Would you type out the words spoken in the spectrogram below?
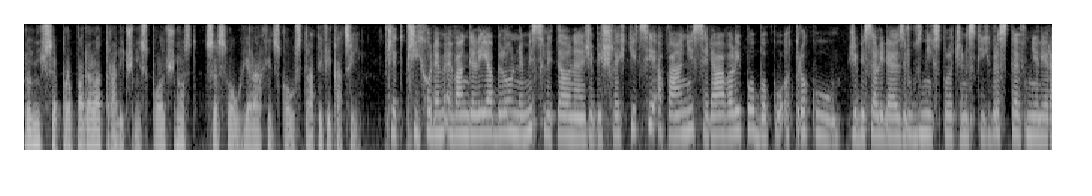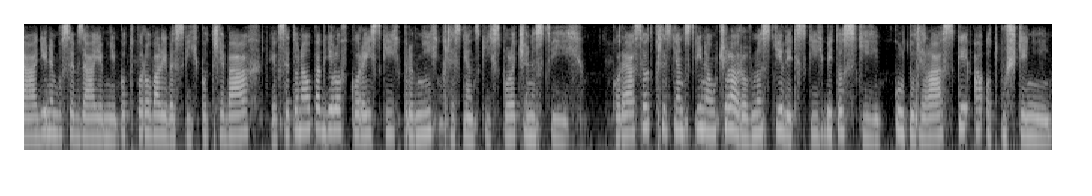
do níž se propadala tradiční společnost se svou hierarchickou stratifikací. Před příchodem Evangelia bylo nemyslitelné, že by šlechtici a páni sedávali po boku otroků, že by se lidé z různých společenských vrstev měli rádi nebo se vzájemně podporovali ve svých potřebách, jak se to naopak dělo v korejských prvních křesťanských společenstvích. Korea se od křesťanství naučila rovnosti lidských bytostí, kultuře lásky a odpuštění.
